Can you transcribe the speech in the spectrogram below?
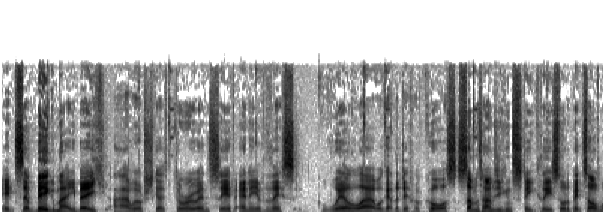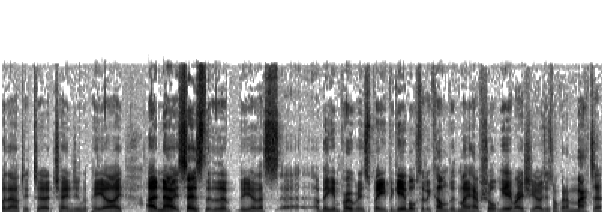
It's a big maybe. Uh, we'll just go through and see if any of this will uh, will get the diff, of course. Sometimes you can sneak these sort of bits on without it uh, changing the PI. Uh, now it says that the you know that's uh, a big improvement in speed. The gearbox that it comes with may have short gear ratios. It's not going to matter.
